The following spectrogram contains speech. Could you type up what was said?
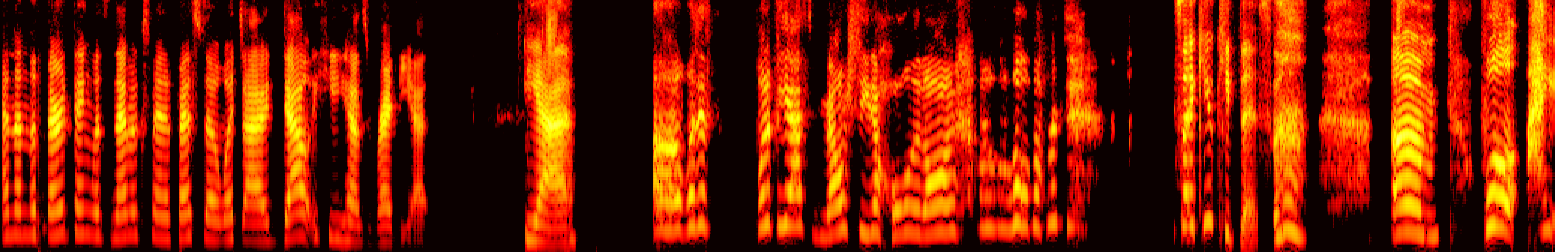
And then the third thing was Nemik's manifesto, which I doubt he has read yet. Yeah. Oh, what if what if he asked Melshi to hold it on? hold on. It's like you keep this. um, well, I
